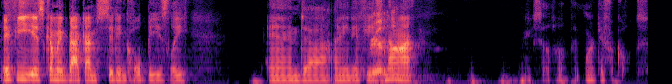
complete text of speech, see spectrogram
If he is coming back, I'm sitting Cole Beasley, and uh, I mean if he's Really? not, makes it a little bit more difficult.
